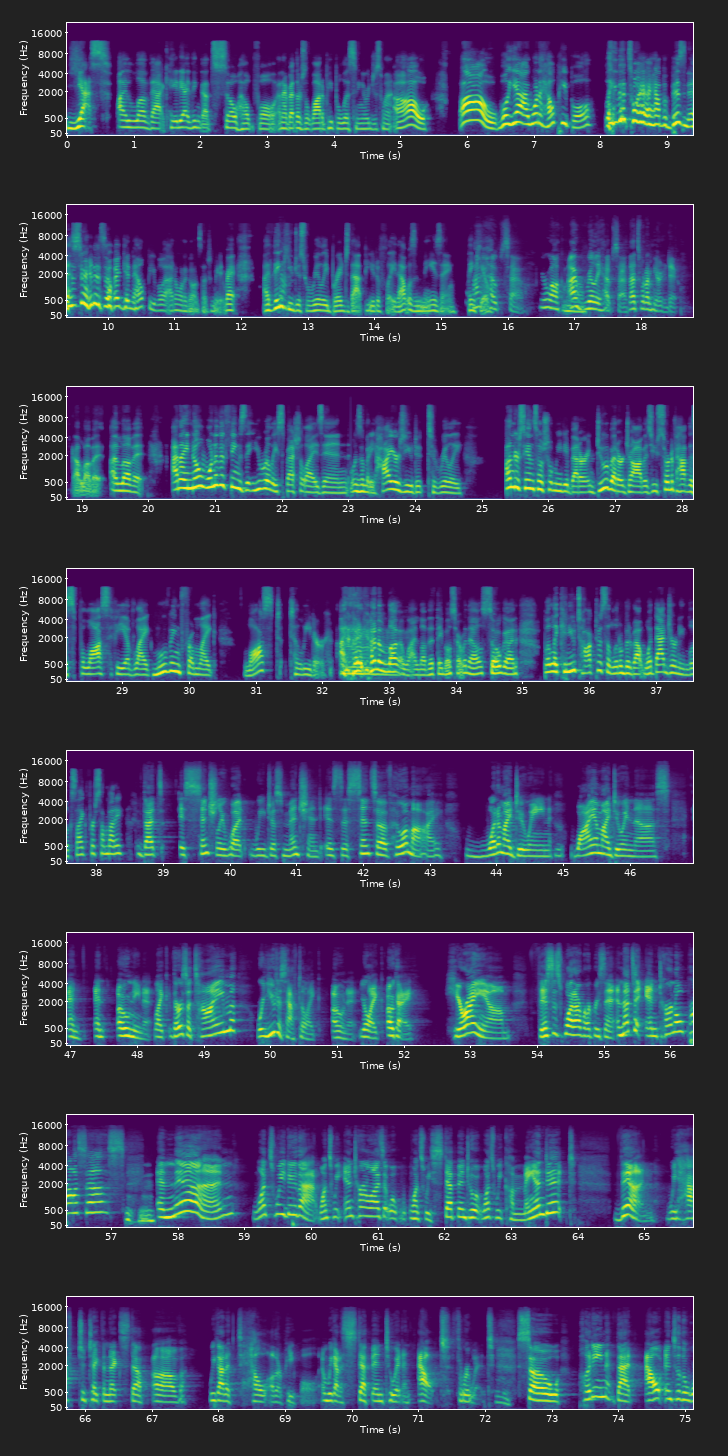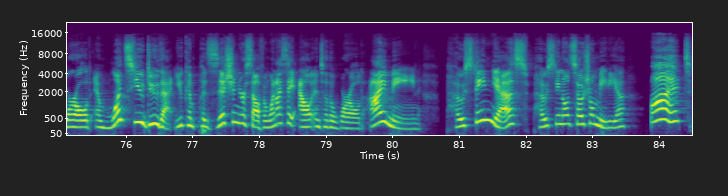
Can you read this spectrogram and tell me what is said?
yes, I love that, Katie. I think that's so helpful. And I bet there's a lot of people listening who just went, oh, oh, well, yeah, I want to help people. Like that's why I have a business, right? So I can help people. I don't want to go on social media, right? I think yeah. you just really bridged that beautifully. That was amazing. Thank you. I hope so. You're welcome. Yeah. I mm. really hope so. That's what I'm here to do. I love it. I love it. And I know one of the things that you really specialize in when somebody hires you to, to really understand social media better and do a better job is you sort of have this philosophy of like moving from like lost to leader. I, I kind of love it. Well, I love that they both start with L. So good. But like, can you talk to us a little bit about what that journey looks like for somebody? That's essentially what we just mentioned is this sense of who am I? What am I doing? Mm. Why am I doing this? And and owning it. Like there's a time where you just have to like own it. You're like, okay, here I am. This is what I represent. And that's an internal process. Mm-hmm. And then once we do that, once we internalize it, once we step into it, once we command it, then we have to take the next step of we got to tell other people and we got to step into it and out through it. Mm. So putting that out into the world. And once you do that, you can position yourself. And when I say out into the world, I mean posting, yes, posting on social media, but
